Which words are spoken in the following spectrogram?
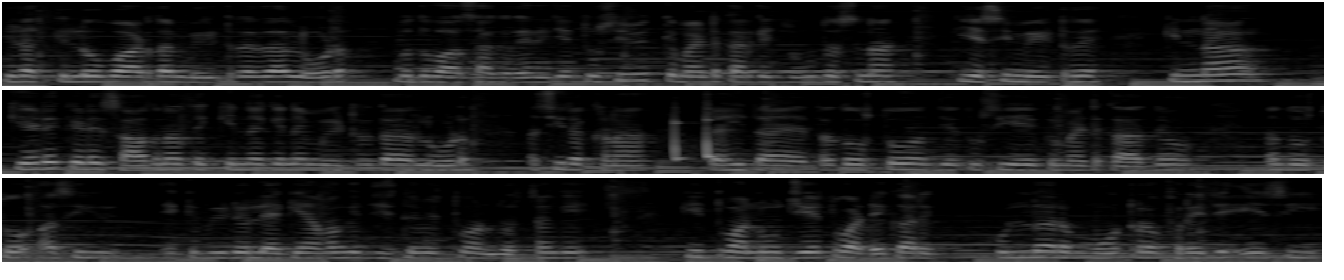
ਜਿਹੜਾ ਕਿਲੋਵਾਟ ਦਾ ਮੀਟਰ ਦਾ ਲੋਡ ਵਧਵਾ ਸਕਦੇ ਨੇ। ਜੇ ਤੁਸੀਂ ਵੀ ਕਮੈਂਟ ਕਰਕੇ ਜ਼ਰੂਰ ਦੱਸਣਾ ਕਿ ਅਸੀਂ ਮੀਟਰ ਕਿੰਨਾ ਕਿਹੜੇ ਕਿਹੜੇ ਸਾਧਨਾਂ ਤੇ ਕਿੰਨੇ ਕਿੰਨੇ ਮੀਟਰ ਦਾ ਲੋਡ ਅਸੀਂ ਰੱਖਣਾ ਚਾਹੀਦਾ ਹੈ? ਤਾਂ ਦੋਸਤੋ, ਜੇ ਤੁਸੀਂ ਇਹ ਕਮੈਂਟ ਕਰਦੇ ਹੋ, ਤਾਂ ਦੋਸਤੋ, ਅਸੀਂ ਇੱਕ ਵੀਡੀਓ ਲੈ ਕੇ ਆਵਾਂਗੇ, ਜਿਸ ਦੇ ਵਿੱਚ ਤੁਹਾਨੂੰ ਦੱਸਾਂਗੇ ਕਿ ਤੁਹਾਨੂੰ ਜੇ ਤੁਹਾਡੇ ਘਰ ਕੂਲਰ, ਮੋਟਰ, ਫ੍ਰਿਜ, ਏਸੀ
